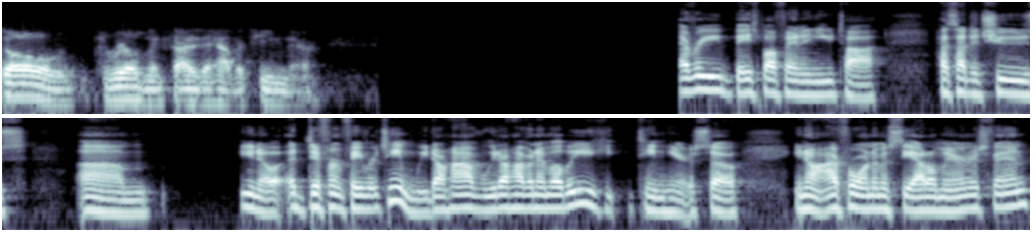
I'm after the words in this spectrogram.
so thrilled and excited to have a team there. Every baseball fan in Utah has had to choose um, you know a different favorite team. We don't have we don't have an MLB team here. So, you know, I for one am a Seattle Mariners fan.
